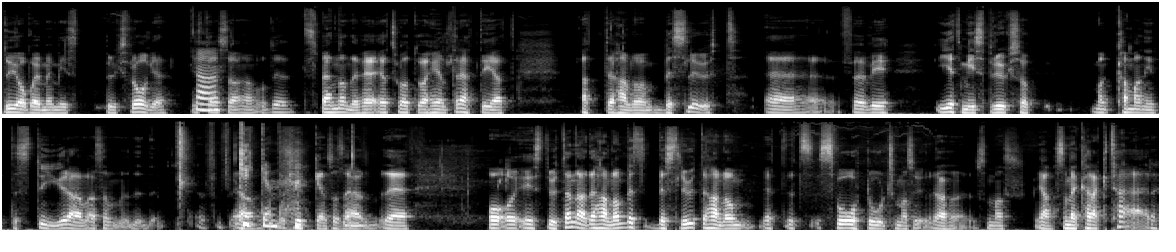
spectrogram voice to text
Du jobbar ju med missbruksfrågor. Ja. Så, och det är spännande. För jag tror att du har helt rätt i att, att det handlar om beslut. Eh, för vi, i ett missbruk så man, kan man inte styra alltså, kicken. Ja, kicken så att säga. Det, och, och, i slutändan, det handlar om beslut, det handlar om ett, ett svårt ord som, man, som, man, ja, som är karaktär.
